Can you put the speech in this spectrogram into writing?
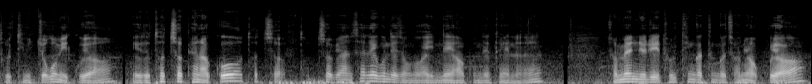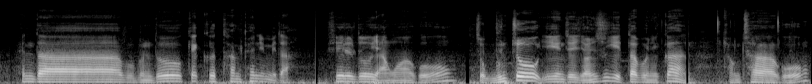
돌팀이 조금 있고요. 여기도 터치업 해놨고 터치업 터치업이 한 세네 군데 정도가 있네요 본네트에는. 전면 유리 돌팀 같은 거 전혀 없고요. 펜다 부분도 깨끗한 편입니다 휠도 양호하고 문 쪽이 이제 연식이 있다 보니까 경차하고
